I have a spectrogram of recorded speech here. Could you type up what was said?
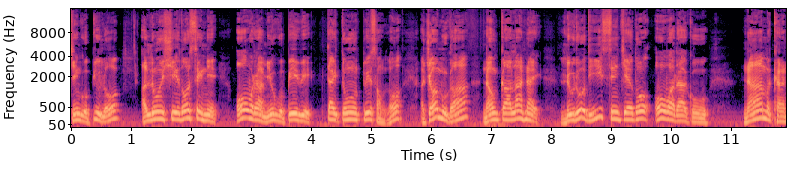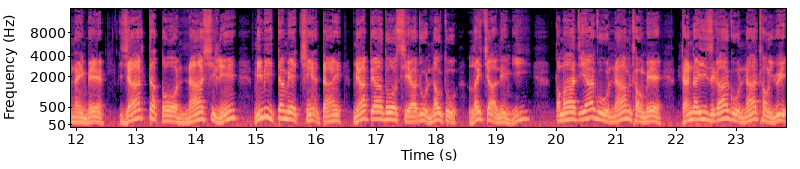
ခြင်းကိုပြုလော့အလွန်ရှည်သောစိတ်နှင့်ဩဝါဒမျိုးကိုပေး၍တိုက်တွန်းတွေးဆောင်လော့အကြောင်းမူကားနောင်ကာလ၌လူတို့သည်စင်ကြယ်သောဩဝါဒကို နားမခံနိုင်ဘဲရာတတ်သောနားရှိလျင်မိမိတတ်မဲ့ခြင်းအတိုင်းများပြားသောဆရာတို့နောက်သို့လိုက်ကြလိမ့်မည်တမာတရားကိုနားမထောင်ဘဲဒန္နာဤစကားကိုနားထောင်၍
